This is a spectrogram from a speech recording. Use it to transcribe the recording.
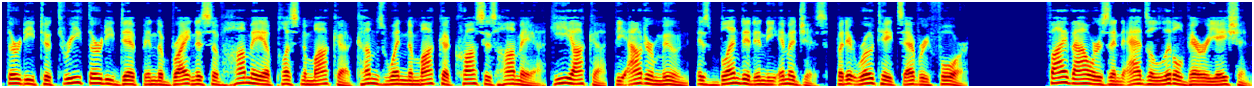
030 to 330 dip in the brightness of Haumea plus Namaka comes when Namaka crosses Haumea the outer moon, is blended in the images, but it rotates every 4. 5 hours and adds a little variation.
